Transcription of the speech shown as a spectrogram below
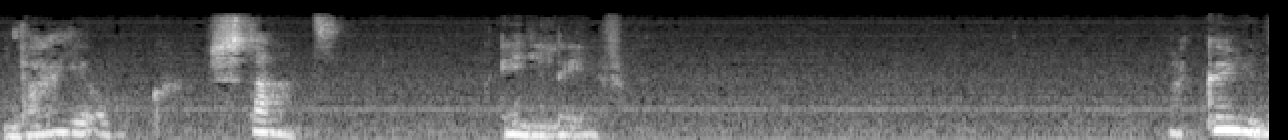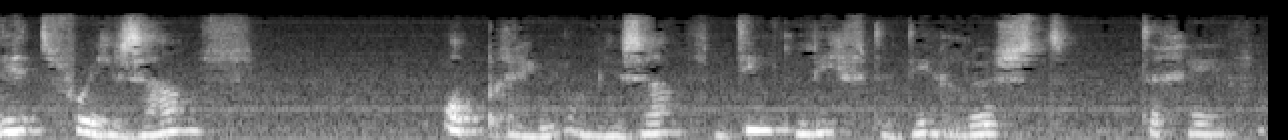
Waar je ook staat in je leven. Maar kun je dit voor jezelf opbrengen om jezelf die liefde, die rust te geven?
